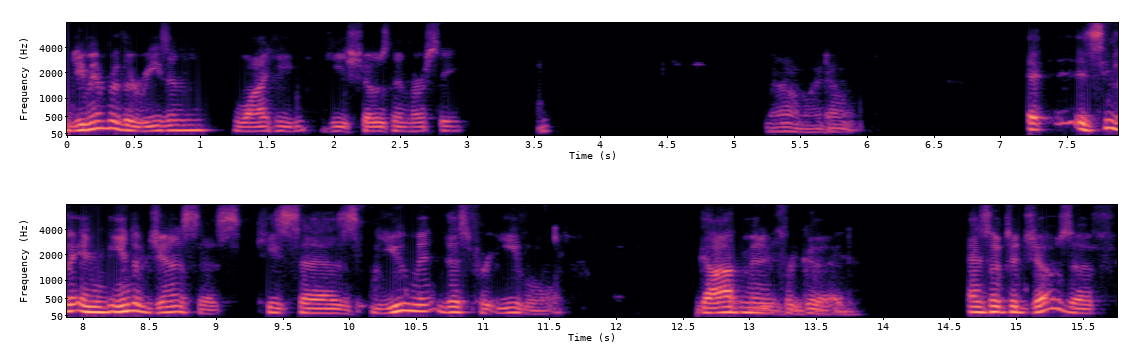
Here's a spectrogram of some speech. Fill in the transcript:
do you remember the reason why he he shows them mercy? No, I don't. It, it seems like in the end of Genesis, he says, You meant this for evil, God meant it for good. And so to Joseph,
